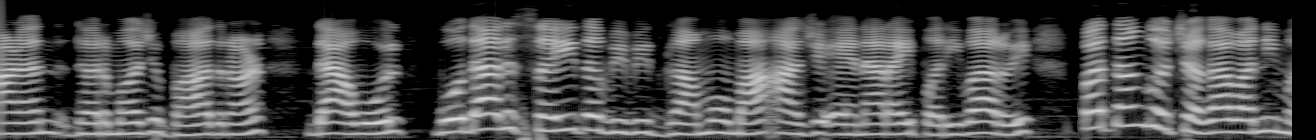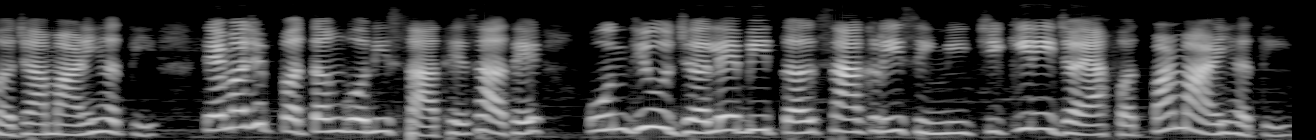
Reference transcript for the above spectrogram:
આણંદ, ધર્મજ, ભાદરણ, દાવોલ, બોદાલ સહિત વિવિધ ગામોમાં આજે એનઆરઆઈ પરિવારોએ પતંગો ચગાવવાની મજા માણી હતી. તેમજ પતંગોની સાથે સાથે ઊંધિયું, જલેબી તલ સાંકળી સિંગની ચીકીની જયાફત પણ માણી હતી.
